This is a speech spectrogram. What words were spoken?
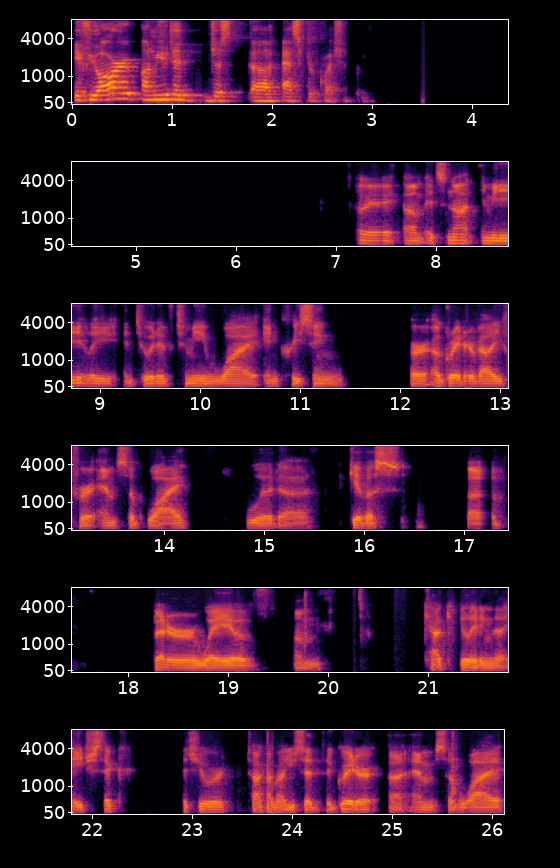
If you are unmuted, just uh, ask your question. Okay, um, it's not immediately intuitive to me why increasing or a greater value for m sub y would uh, give us a better way of um, calculating the HSIC that you were talking about. You said the greater uh, m sub y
